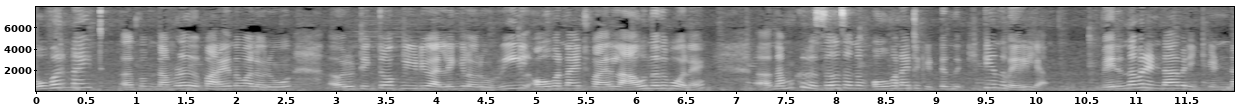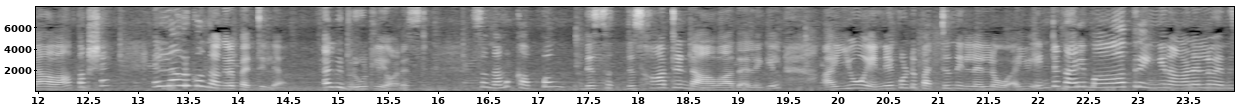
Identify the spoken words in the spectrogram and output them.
ഓവർനൈറ്റ് ഇപ്പം നമ്മൾ പറയുന്ന പോലെ ഒരു ഒരു ടിക്ടോക്ക് വീഡിയോ അല്ലെങ്കിൽ ഒരു റീൽ ഓവർനൈറ്റ് വൈറൽ ആവുന്നത് പോലെ നമുക്ക് റിസൾട്ട്സ് ഒന്നും ഓവർനൈറ്റ് കിട്ടുന്ന കിട്ടിയെന്ന് വരില്ല. വരുന്നവരുണ്ടാവരിക്കും ഉണ്ടാവാം. പക്ഷെ എല്ലാവർക്കും ഒന്നും അങ്ങനെ പറ്റില്ല. I be brutally honest so നമുക്കപ്പം ഡിസ് ഡിസ്ഹാർട്ടൻഡ് ആവാതെ അല്ലെങ്കിൽ അയ്യോ എന്നെക്കൊണ്ട് പറ്റുന്നില്ലല്ലോ. അയ്യോ എന്റെ കാര്യം മാത്രം ഇങ്ങനാണല്ലോ എന്ന്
